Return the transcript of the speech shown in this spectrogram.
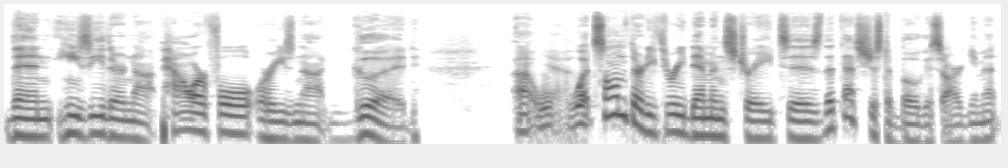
then he's either not powerful or he's not good. Uh, Yeah. What Psalm 33 demonstrates is that that's just a bogus argument.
